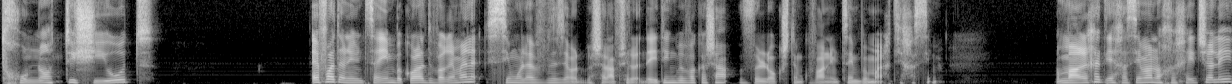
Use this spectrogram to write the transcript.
תכונות אישיות, איפה אתם נמצאים בכל הדברים האלה, שימו לב לזה עוד בשלב של הדייטינג בבקשה, ולא כשאתם כבר נמצאים במערכת יחסים. במערכת יחסים הנוכחית שלי,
